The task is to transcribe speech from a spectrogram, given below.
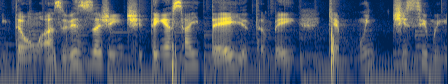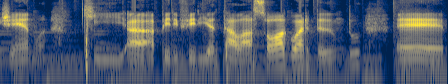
Então, às vezes a gente tem essa ideia também, que é muitíssimo ingênua, que a, a periferia tá lá só aguardando é,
